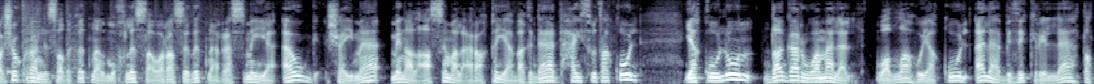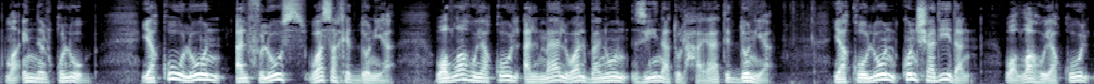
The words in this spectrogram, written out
وشكرا لصديقتنا المخلصة وراصدتنا الرسمية أوج شيماء من العاصمة العراقية بغداد حيث تقول يقولون ضجر وملل والله يقول ألا بذكر الله تطمئن القلوب. يقولون الفلوس وسخ الدنيا والله يقول المال والبنون زينة الحياة الدنيا. يقولون كن شديدا والله يقول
